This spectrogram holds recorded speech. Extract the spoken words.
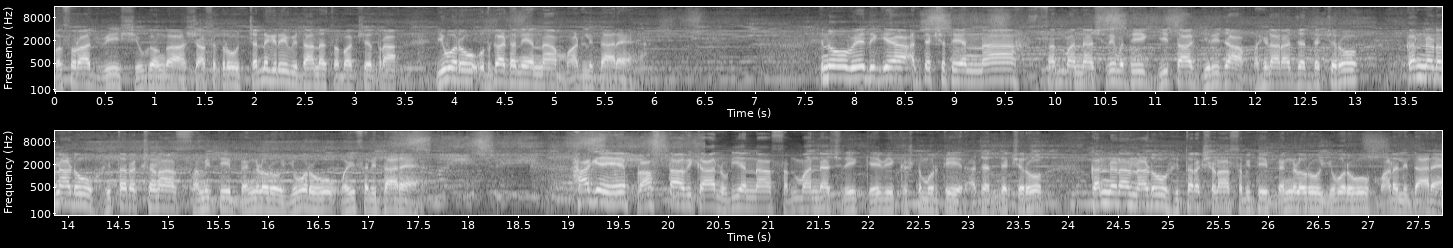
ಬಸವರಾಜ್ ವಿ ಶಿವಗಂಗಾ ಶಾಸಕರು ಚನ್ನಗಿರಿ ವಿಧಾನಸಭಾ ಕ್ಷೇತ್ರ ಇವರು ಉದ್ಘಾಟನೆಯನ್ನು ಮಾಡಲಿದ್ದಾರೆ. ಇನ್ನು ವೇದಿಕೆಯ ಅಧ್ಯಕ್ಷತೆಯನ್ನು ಸನ್ಮಾನ್ಯ ಶ್ರೀಮತಿ ಗೀತಾ ಗಿರಿಜಾ ಮಹಿಳಾ ರಾಜ್ಯಾಧ್ಯಕ್ಷರು, ಕನ್ನಡ ನಾಡು ಹಿತರಕ್ಷಣಾ ಸಮಿತಿ ಬೆಂಗಳೂರು ಇವರು ವಹಿಸಲಿದ್ದಾರೆ. ಹಾಗೆಯೇ ಪ್ರಾಸ್ತಾವಿಕ ನುಡಿಯನ್ನ ಸನ್ಮಾನ್ಯ ಶ್ರೀ ಕೆ ವಿ ಕೃಷ್ಣಮೂರ್ತಿ ರಾಜ್ಯಾಧ್ಯಕ್ಷರು, ಕನ್ನಡ ನಾಡು ಹಿತರಕ್ಷಣಾ ಸಮಿತಿ ಬೆಂಗಳೂರು ಇವರು ಮಾಡಲಿದ್ದಾರೆ.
